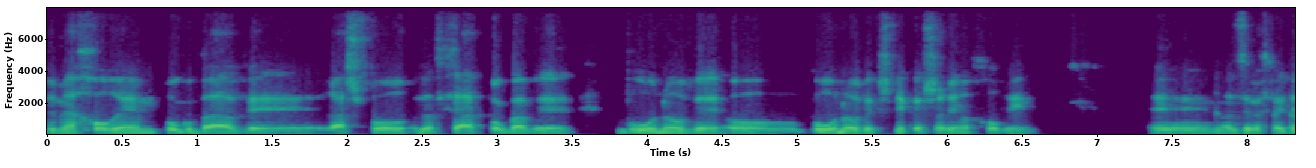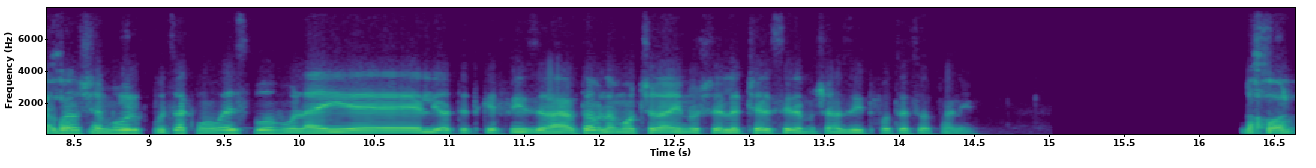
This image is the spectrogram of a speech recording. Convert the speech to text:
ומאחוריהם פוגבה ורשפורד, לא סליחה, פוגבה וברונו, ו, או ברונו ושני קשרים אחוריים. אה, אז זה בהחלט יכול... אתה אומר שמול קבוצה כמו ווסטבורם אולי אה, להיות התקפי זה רעיון טוב, למרות שראינו שלצ'לסי למשל זה יתפוצץ בפנים. נכון,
